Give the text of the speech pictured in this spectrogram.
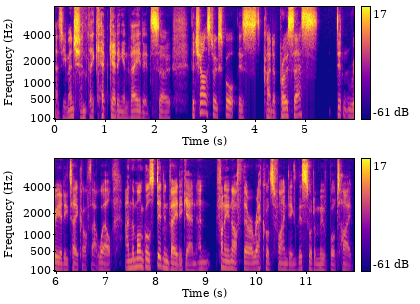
as you mentioned, they kept getting invaded. So the chance to export this kind of process didn't really take off that well. And the Mongols did invade again. And funny enough, there are records finding this sort of movable type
